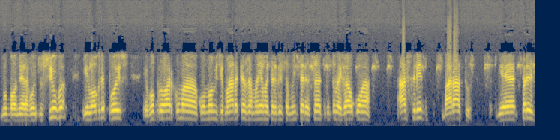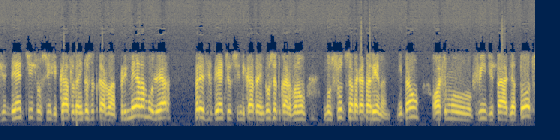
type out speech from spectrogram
no Balneário Arroio do Silva, e logo depois eu vou pro ar com, uma, com nomes de marcas, amanhã uma entrevista muito interessante, muito legal com a Astrid Barato, que é presidente do Sindicato da Indústria do Carvão, primeira mulher presidente do Sindicato da Indústria do Carvão no sul de Santa Catarina. Então, ótimo fim de tarde a todos,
